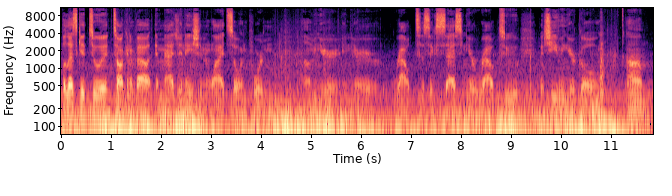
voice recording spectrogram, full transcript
but let's get to it talking about imagination and why it's so important um, in your in your route to success and your route to achieving your goal um,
